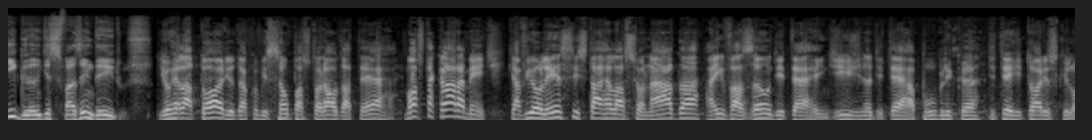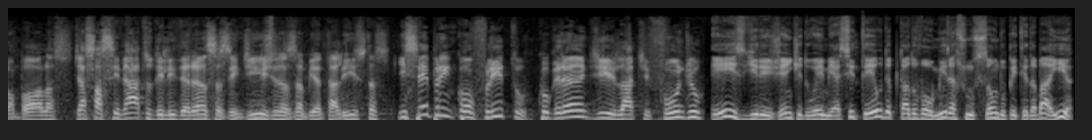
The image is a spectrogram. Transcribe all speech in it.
e grandes fazendeiros. E o relatório da Comissão Pastoral da Terra mostra claramente que a violência está relacionada à invasão de terra indígena, de terra pública Pública, de territórios quilombolas, de assassinato de lideranças indígenas, ambientalistas e sempre em conflito com o grande latifúndio. Ex-dirigente do MST, o deputado Valmir Assunção, do PT da Bahia,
